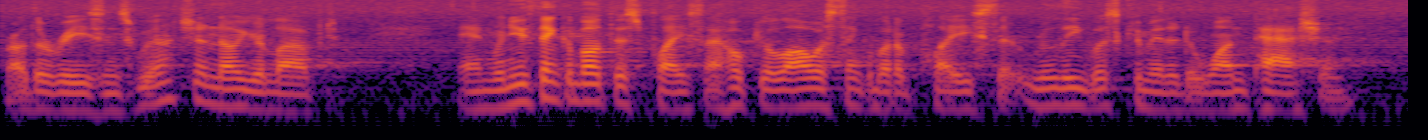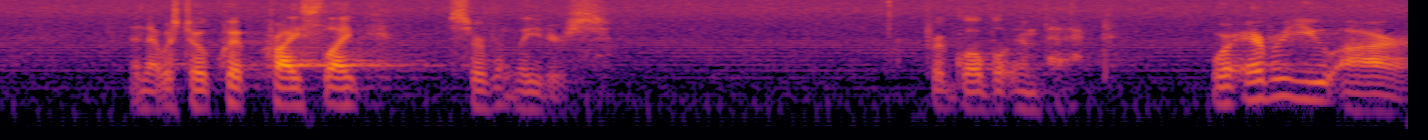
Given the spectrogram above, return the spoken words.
for other reasons, we want you to know you're loved. And when you think about this place, I hope you'll always think about a place that really was committed to one passion, and that was to equip Christ like servant leaders for global impact. Wherever you are,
